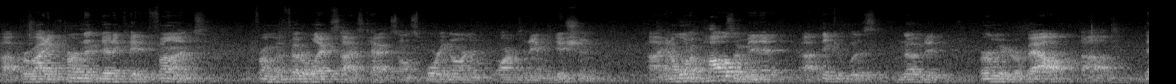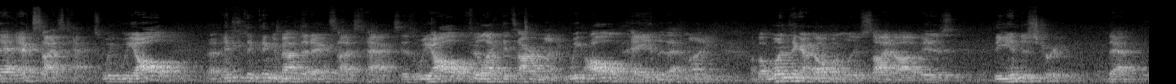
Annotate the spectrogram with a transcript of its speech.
uh, providing permanent dedicated funds from a federal excise tax on sporting arm- arms and ammunition. Uh, And I want to pause a minute, I think it was noted earlier about um, that excise tax. We we all, uh, interesting thing about that excise tax is we all feel like it's our money. We all pay into that money. But one thing I don't want to lose sight of is the industry that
